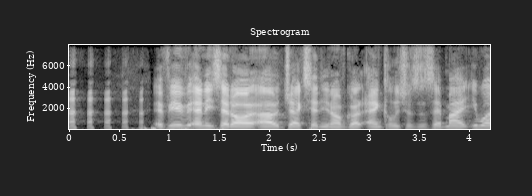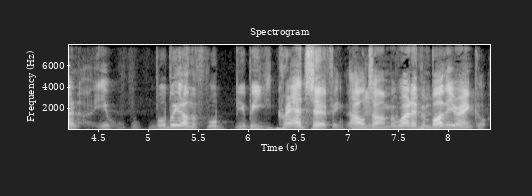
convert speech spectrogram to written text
if you've and he said, oh, uh, Jack said, you know, I've got ankle issues. I said, mate, you won't. You, we'll be on the. We'll, you'll be crowd surfing the whole time. It won't even bother your ankle.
